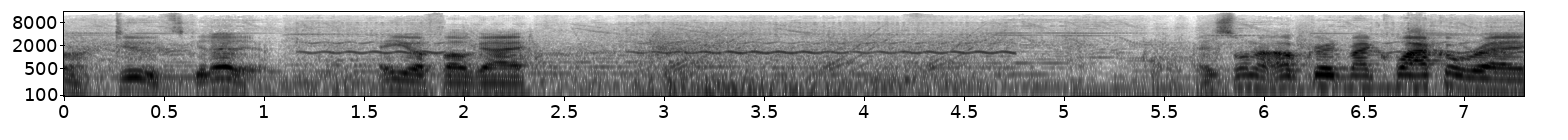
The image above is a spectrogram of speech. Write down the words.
Oh, dudes, get out of here. Hey, UFO guy. I just want to upgrade my Qwack-O-Ray.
